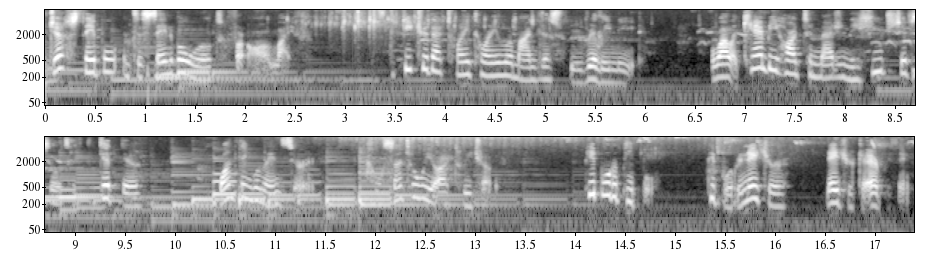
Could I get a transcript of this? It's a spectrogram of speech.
a just, stable, and sustainable world for all life. It's the future that 2020 reminded us we really need. While it can be hard to imagine the huge shifts it will take to get there, one thing remains certain how essential we are to each other. People to people, people to nature, nature to everything.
